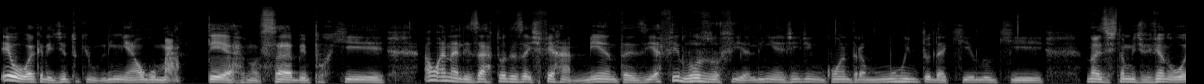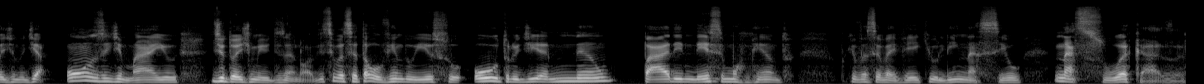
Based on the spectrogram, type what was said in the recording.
Eu acredito que o Lean é algo materno, sabe? Porque ao analisar todas as ferramentas e a filosofia Lean, a gente encontra muito daquilo que nós estamos vivendo hoje, no dia 11 de maio de 2019. E se você está ouvindo isso outro dia, não pare nesse momento, porque você vai ver que o Lean nasceu na sua casa.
